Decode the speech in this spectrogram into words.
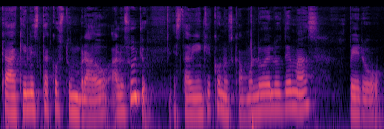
cada quien está acostumbrado a lo suyo. Está bien que conozcamos lo de los demás, pero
